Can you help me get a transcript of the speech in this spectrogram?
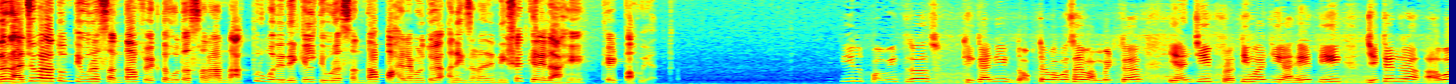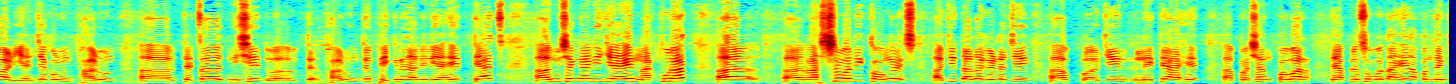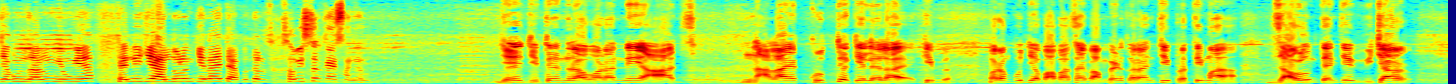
तर राज्यभरातून तीव्र संताप व्यक्त होत असताना नागपूरमध्ये देखील तीव्र संताप पाहायला मिळतोय. अनेक जणांनी निषेध केलेला आहे. थेट पाहूयात. येथील पवित्र ठिकाणी डॉक्टर बाबासाहेब आंबेडकर यांची प्रतिमा जी आहे ती जितेंद्र आव्हाड यांच्याकडून फाडून त्याचा निषेध फाडून ते फेकण्यात आलेली आहे. त्याच अनुषंगाने जे आहे नागपुरात राष्ट्रवादी काँग्रेस अजितदादा गटाचे जे नेते आहेत प्रशांत पवार ते आपल्यासोबत आहेत. आपण त्यांच्याकडून जाणून घेऊया. त्यांनी जे आंदोलन केलं आहे त्याबद्दल सविस्तर काय सांगाल? जे जितेंद्र आव्हाडांनी आज नालायक कृत्य केलेलं आहे की परमपूज्य बाबासाहेब आंबेडकरांची प्रतिमा जाळून त्यांचे विचार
